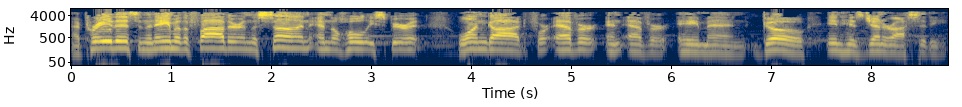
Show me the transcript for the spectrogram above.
I pray this in the name of the Father and the Son and the Holy Spirit, one God forever and ever. Amen. Go in His generosity.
